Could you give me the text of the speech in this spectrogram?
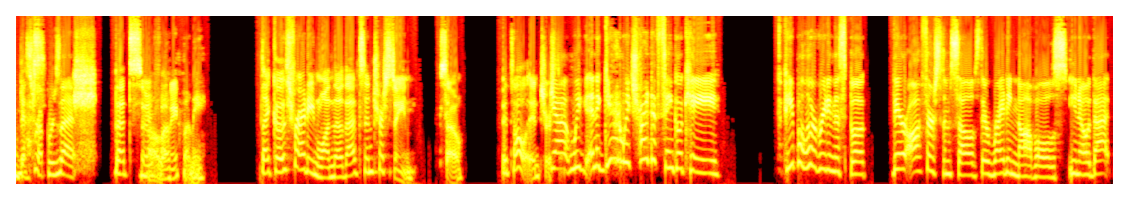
misrepresent. That's so No, funny. That's funny. That ghostwriting one, though, that's interesting. So it's all interesting. Yeah, we and again we tried to think, okay, the people who are reading this book, they're authors themselves, they're writing novels, you know, that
